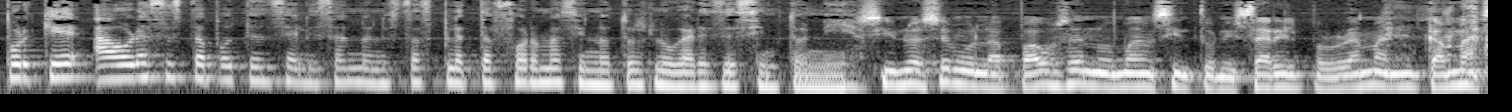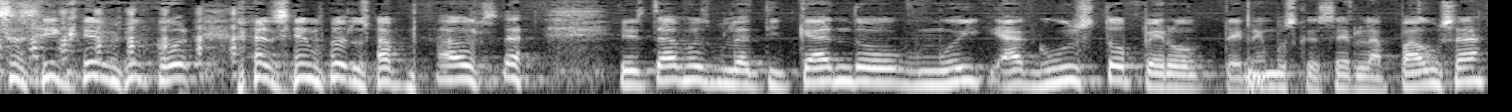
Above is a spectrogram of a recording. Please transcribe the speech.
porque ahora se está potencializando en estas plataformas y en otros lugares de sintonía. Si no hacemos la pausa, no van a sintonizar el programa nunca más, así que mejor hacemos la pausa. Estamos platicando muy a gusto, pero tenemos que hacer la pausa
